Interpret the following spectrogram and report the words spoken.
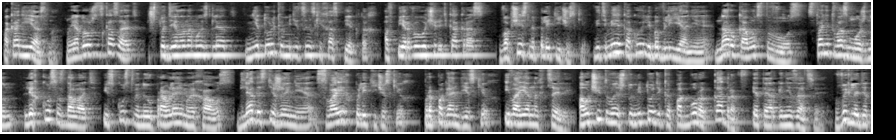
пока не ясно. Но я должен сказать, что дело, на мой взгляд, не только в медицинских аспектах, а в первую очередь как раз в общественно-политических. Ведь имея какое-либо влияние на руководство ВОЗ, станет возможным легко создавать искусственный управляемый хаос для достижения своих политических, пропагандистских и военных целей. А учитывая, что методика подбора кадров этой организации выглядит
